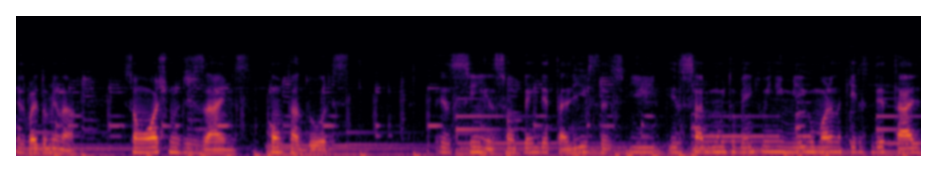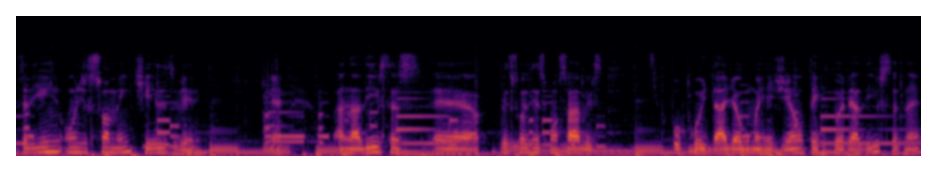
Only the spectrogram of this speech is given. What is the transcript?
ele vai dominar. São ótimos designs, contadores. Eles, sim, eles são bem detalhistas e eles sabem muito bem que o inimigo mora naqueles detalhes ali onde somente eles verem. Né? Analistas, é, pessoas responsáveis por cuidar de alguma região, territorialistas, né?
